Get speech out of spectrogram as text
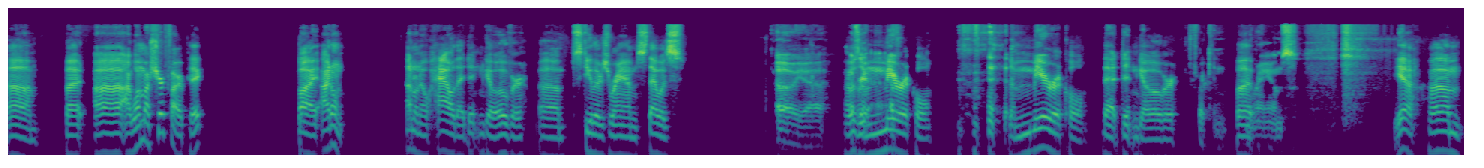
um, but uh, I won my surefire pick by I don't I don't know how that didn't go over. Um, Steelers Rams. That was. Oh yeah, that was a miracle. a miracle that didn't go over. Freaking but Rams yeah. Um,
